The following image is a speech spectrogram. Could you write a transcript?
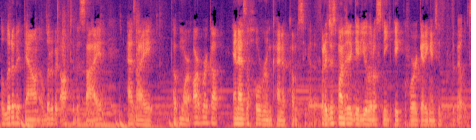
a little bit down, a little bit off to the side as I put more artwork up and as the whole room kind of comes together. But I just wanted to give you a little sneak peek before getting into the build.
